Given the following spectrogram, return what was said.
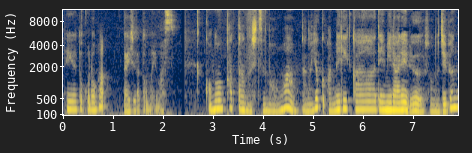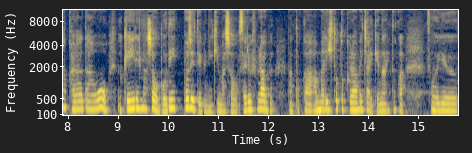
ていうところが大事だと思います。この方の質問はあのよくアメリカで見られるその自分の体を受け入れましょうボディポジティブにいきましょうセルフラブだとかあんまり人と比べちゃいけないとかそういう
